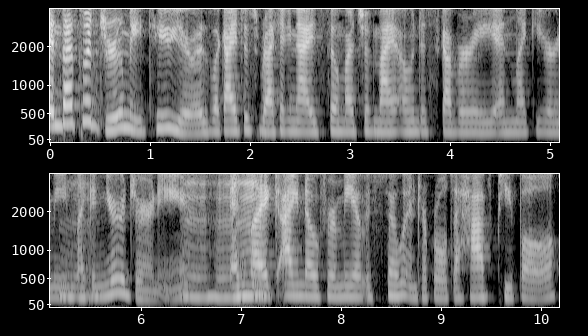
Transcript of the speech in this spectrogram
and that's what drew me to you is like I just recognized so much of my own discovery and like yearning, like mm. in your journey, mm-hmm. and like I know for me it was so integral to have people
